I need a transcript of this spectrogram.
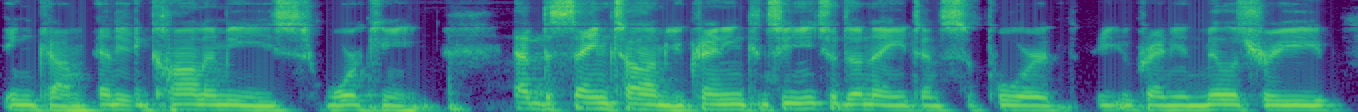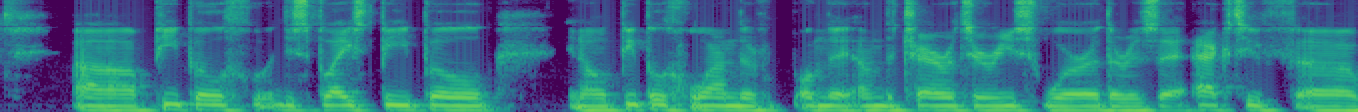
income and the economy is working. At the same time ukrainian continue to donate and support the ukrainian military uh, people who displaced people you know people who are on the on the on the territories where there is an active uh,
